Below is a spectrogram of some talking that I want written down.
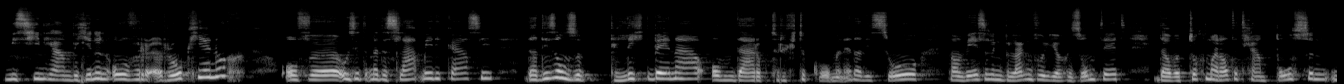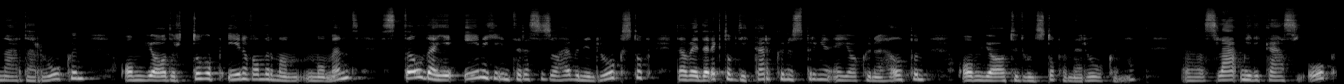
misschien gaan beginnen over rook jij nog? Of uh, hoe zit het met de slaapmedicatie? Dat is onze plicht bijna om daarop terug te komen. Hè. Dat is zo van wezenlijk belang voor je gezondheid, dat we toch maar altijd gaan polsen naar dat roken, om jou er toch op een of ander moment, stel dat je enige interesse zou hebben in rookstop, dat wij direct op die kar kunnen springen en jou kunnen helpen om jou te doen stoppen met roken. Hè. Uh, slaapmedicatie ook.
